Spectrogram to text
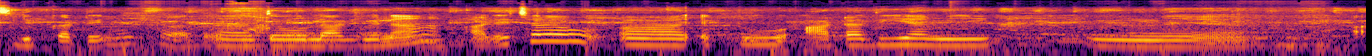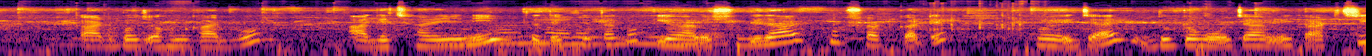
স্লিপ কাটে তো লাগবে না। আর এছাড়াও একটু আটা দিয়ে আমি কাটবো যখন কাটবো। আগে ছাড়িয়ে নিই। তো দেখতে থাকো কীভাবে সুবিধা হয়। খুব শর্টকাটে হয়ে যায়। দুটো মোচা আমি কাটছি।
